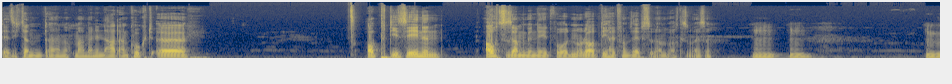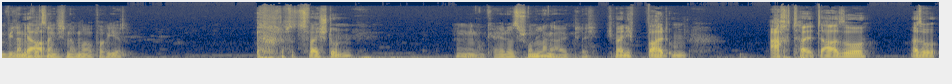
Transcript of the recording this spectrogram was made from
der sich dann da nochmal meine Naht anguckt, äh, ob die Sehnen auch zusammengenäht wurden oder ob die halt von selbst zusammenwachsen, weißt du? Hm, hm. Wie lange Ja. wurdest du eigentlich nochmal operiert? Ich glaube so zwei Stunden. Hm, okay, das ist schon lange eigentlich. Ich meine, ich war halt um acht halt da so. Also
